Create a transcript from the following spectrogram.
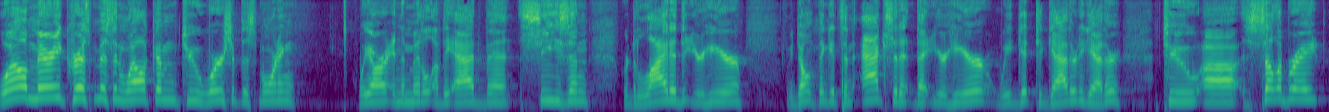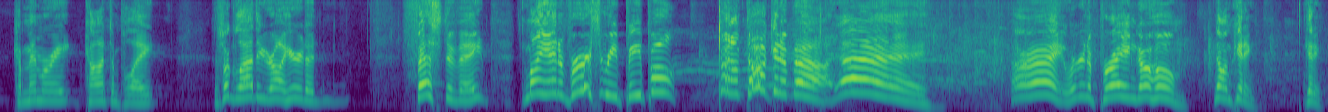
Well, Merry Christmas and welcome to worship this morning. We are in the middle of the Advent season. We're delighted that you're here. We don't think it's an accident that you're here. We get to gather together to uh, celebrate, commemorate, contemplate. I'm so glad that you're all here to festivate. It's my anniversary, people. What I'm talking about. Yay! All right, we're going to pray and go home. No, I'm kidding. Kidding.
